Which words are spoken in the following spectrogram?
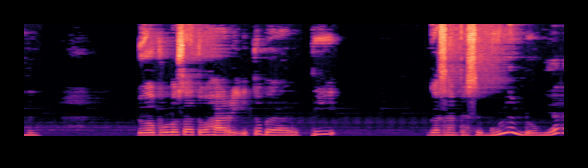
21 hari itu berarti Gak sampai sebulan dong ya.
